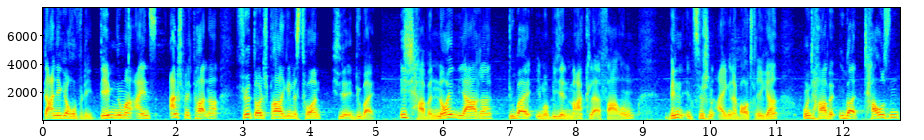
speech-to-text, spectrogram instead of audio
Daniel Garofoli, dem Nummer 1 Ansprechpartner für deutschsprachige Investoren hier in Dubai. Ich habe neun Jahre Dubai Immobilienmaklererfahrung, bin inzwischen eigener Bauträger und habe über 1000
